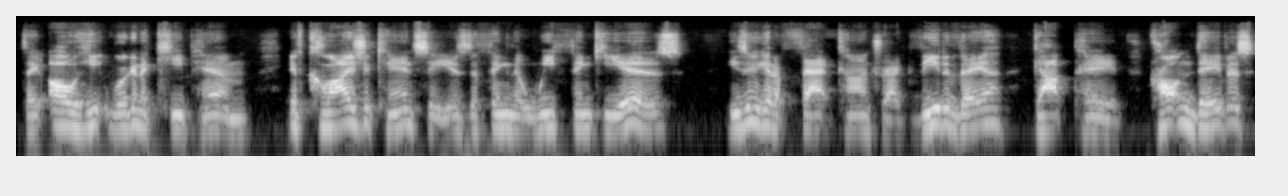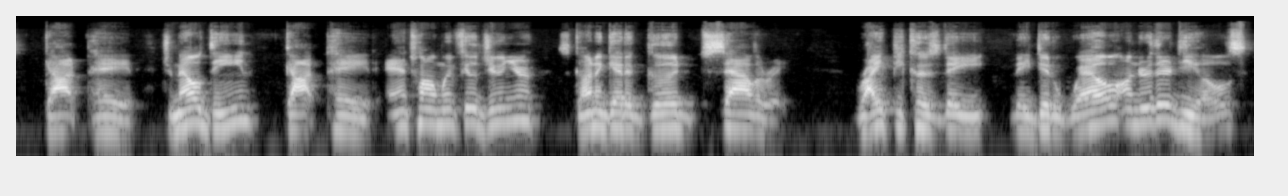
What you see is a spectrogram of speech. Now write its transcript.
It's like, oh, he we're going to keep him. If Calijah Kancey is the thing that we think he is, he's going to get a fat contract. Vita Vea got paid. Carlton Davis got paid. Jamel Dean got paid. Antoine Winfield Jr. is going to get a good salary, right? Because they they did well under their deals.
